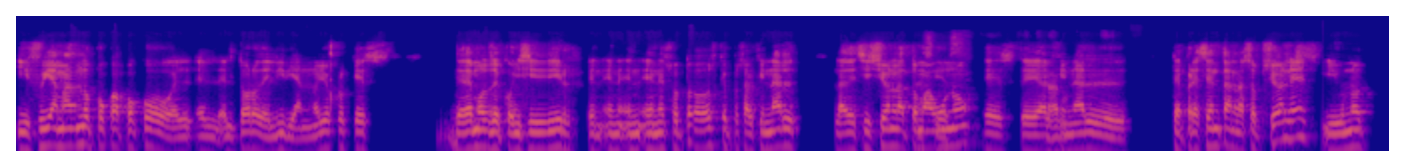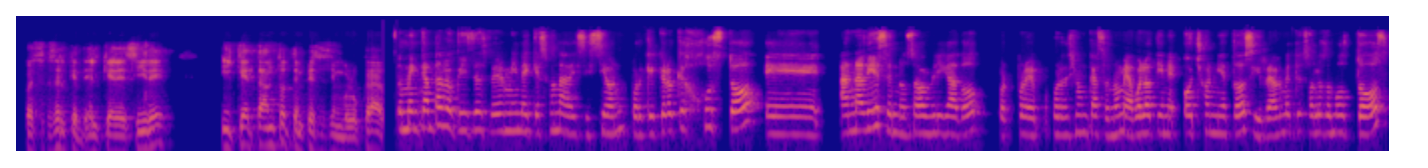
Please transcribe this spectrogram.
y fui amando poco a poco el, el, toro de Lidia, ¿no? Yo creo que es, debemos de coincidir en, en, en, eso todos, que pues al final la decisión la toma uno, este, al final te presentan las opciones y uno pues es el que, el que decide y qué tanto te empiezas a involucrar. Me encanta lo que dices, Fermín, de que es una decisión, porque creo que justo eh, a nadie se nos ha obligado, por, por, decir un caso, ¿no? Mi abuelo tiene ocho nietos y realmente solo somos dos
